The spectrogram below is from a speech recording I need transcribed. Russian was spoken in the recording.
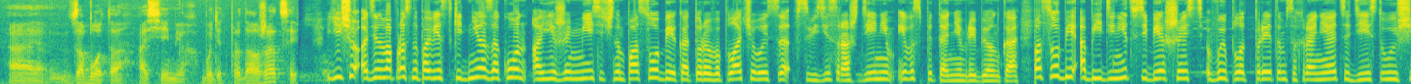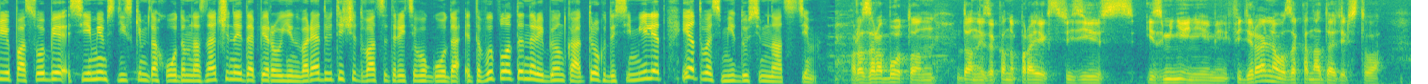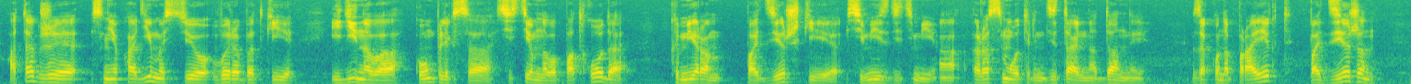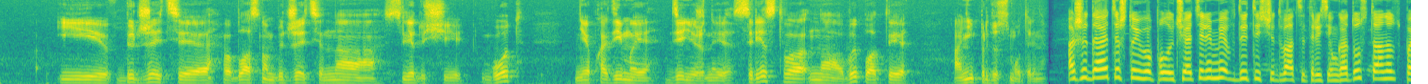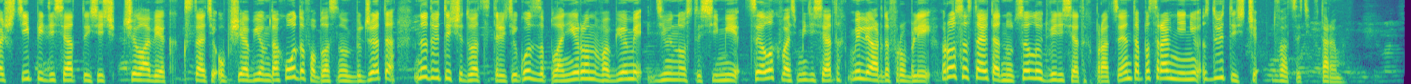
А, забота о семьях будет продолжаться. Еще один вопрос на повестке дня – закон о ежемесячном пособии, которое выплачивается в связи с рождением и воспитанием ребенка. Пособие объединит в себе шесть выплат, при этом сохраняются действующие пособия семьям с низким доходом, назначенные до 1 января 2023 года. Это выплаты на ребенка от 3 до 7 лет и от 8 до 17. Разработан данный законопроект в связи с изменениями федерального законодательства – а также с необходимостью выработки единого комплекса системного подхода к мерам поддержки семей с детьми. А, рассмотрен детально данный законопроект, поддержан и в бюджете, в областном бюджете на следующий год необходимые денежные средства на выплаты они предусмотрены. Ожидается, что его получателями в 2023 году станут почти 50 тысяч человек. Кстати, общий объем доходов областного бюджета на 2023 год запланирован в объеме 97,8 миллиардов рублей. Рост составит 1,2% по сравнению с 2022.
